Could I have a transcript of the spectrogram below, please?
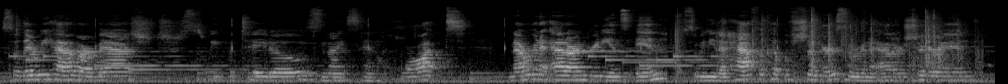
So there we have our mashed sweet potatoes, nice and hot. Now we're gonna add our ingredients in. So we need a half a cup of sugar, so we're gonna add our sugar in.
